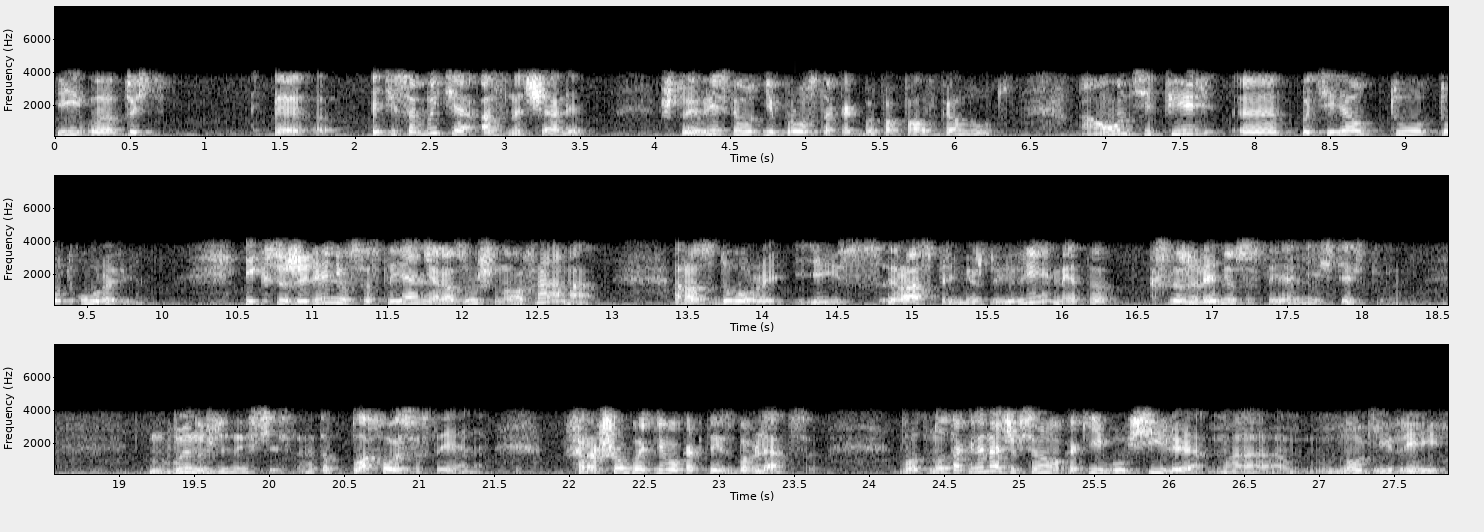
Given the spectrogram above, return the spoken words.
И, э, то есть эти события означали, что еврейский народ не просто как бы попал в Галут, а он теперь потерял ту, тот уровень. И, к сожалению, в состоянии разрушенного храма раздоры и распри между евреями – это, к сожалению, состояние естественное. Вынужденное, естественно. Это плохое состояние. Хорошо бы от него как-то избавляться. Вот. Но так или иначе, все равно, какие бы усилия э, многие евреи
